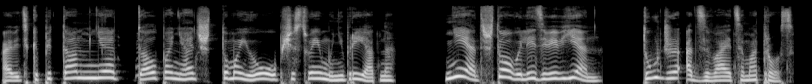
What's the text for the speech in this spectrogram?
А ведь капитан мне дал понять, что мое общество ему неприятно. «Нет, что вы, леди Вивьен!» Тут же отзывается матрос.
